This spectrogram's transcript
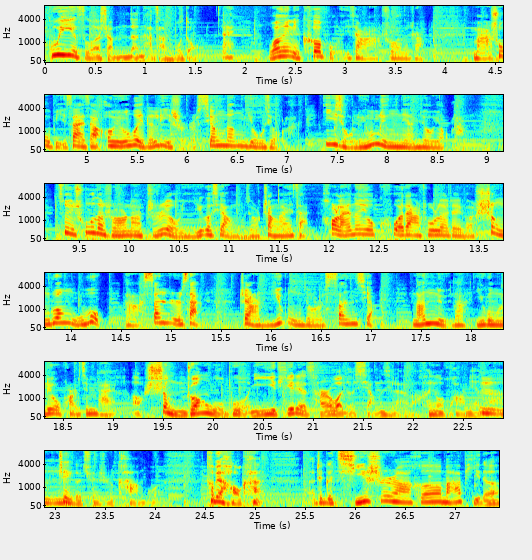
规则什么的，那咱不懂。哎，我给你科普一下啊，说到这儿，马术比赛在奥运会的历史相当悠久了，一九零零年就有了。最初的时候呢，只有一个项目，就是障碍赛。后来呢，又扩大出了这个盛装舞步啊，三日赛，这样一共就是三项，男女呢一共六块金牌。哦，盛装舞步，你一提这词儿我就想起来了，很有画面感。这个确实看过，特别好看。呃，这个骑师啊和马匹的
